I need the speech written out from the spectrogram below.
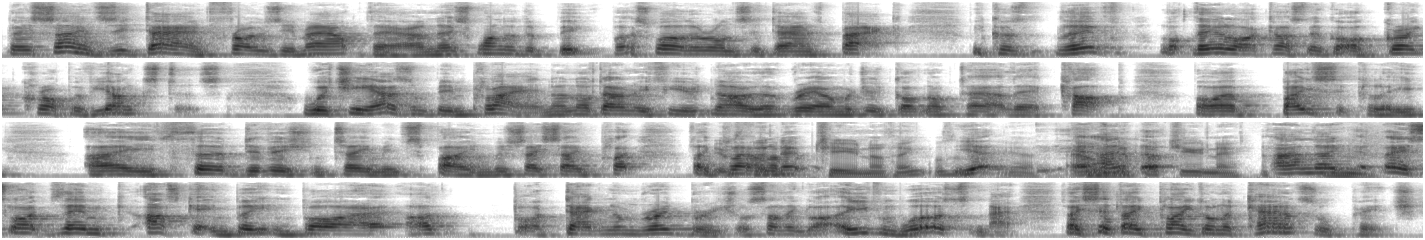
they're saying Zidane throws him out there, and that's one of the big. That's why they're on Zidane's back because they've they're like us. They've got a great crop of youngsters, which he hasn't been playing. And I don't know if you know that Real Madrid got knocked out of their cup by basically a third division team in Spain, which they say play they It play on a Neptune, I think, wasn't Yeah, it? Yeah. El and- uh, Neptune. and they, Hmm. it's like them us getting beaten by uh, by Dagenham Redbridge or something like even worse than that. They said they played on a council pitch,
